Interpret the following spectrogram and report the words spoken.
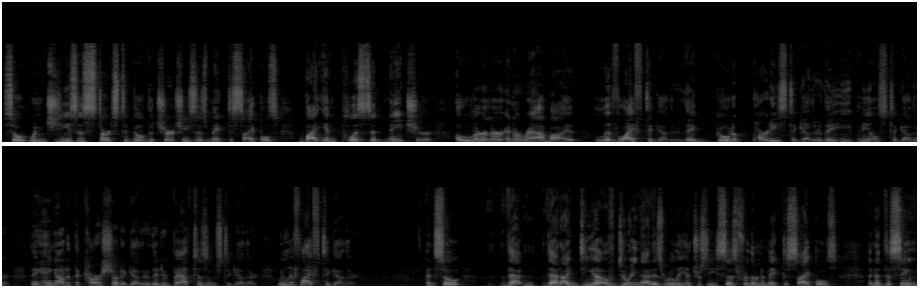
So when Jesus starts to build the church, he says, make disciples, by implicit nature, a learner and a rabbi live life together. They go to parties together. They eat meals together. They hang out at the car show together. They do baptisms together. We live life together. And so that, that idea of doing that is really interesting. He says for them to make disciples, and at the same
